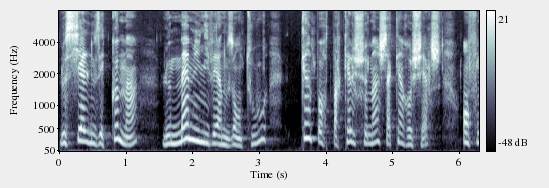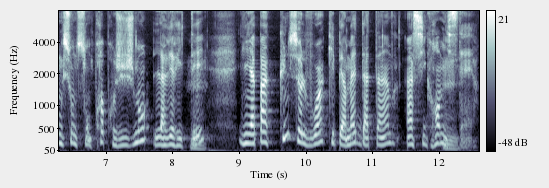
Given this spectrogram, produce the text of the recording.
Le ciel nous est commun. Le même univers nous entoure, qu'importe par quel chemin chacun recherche, en fonction de son propre jugement, la vérité, hmm. il n'y a pas qu'une seule voie qui permette d'atteindre un si grand hmm. mystère.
